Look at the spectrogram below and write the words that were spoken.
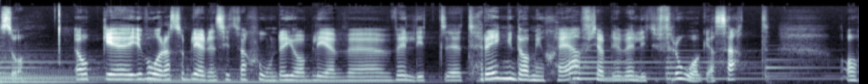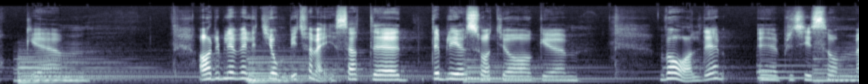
så. Och eh, i våras så blev det en situation där jag blev eh, väldigt eh, trängd av min chef. Jag blev väldigt ifrågasatt. Och ehm, ja, det blev väldigt jobbigt för mig. Så att, det blev så att jag ehm, valde, precis som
